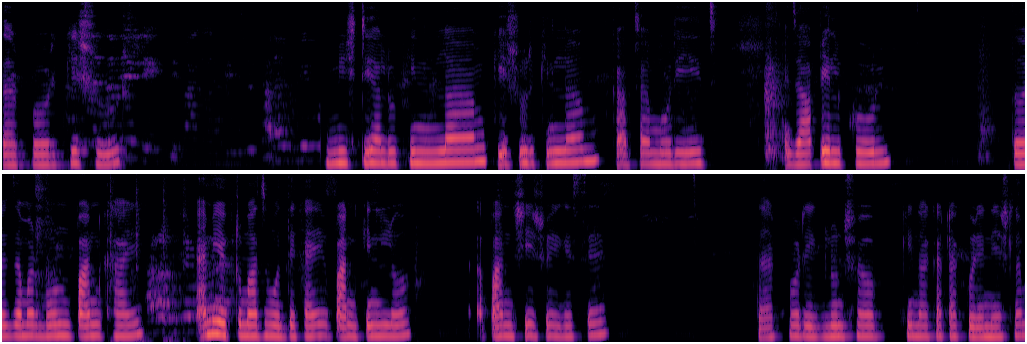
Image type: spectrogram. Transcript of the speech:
তারপর কেশুর। মিষ্টি আলু কিনলাম, কেশুর কিনলাম কাঁচা মরিচ যে আপেল কুল। তো এই যে আমার বোন পান খায় আমি একটু মাঝে মধ্যে খাই, পান কিনলো, পান শেষ হয়ে গেছে। তারপর এগুলো সব কেনাকাটা করে নিয়ে আসলাম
